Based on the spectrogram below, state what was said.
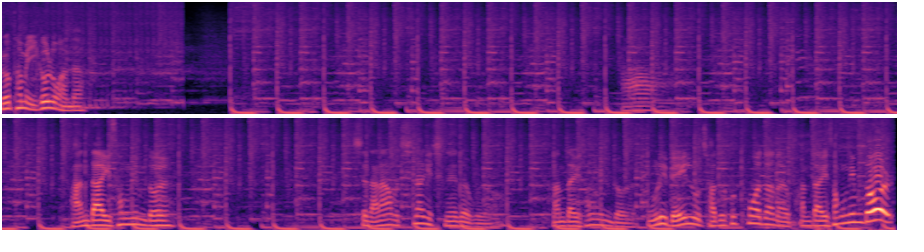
그렇다면 이걸로 간다. 아. 반다이 성님들 진짜 나랑 한번 친하게 지내자고요. 반다이 성님들 우리 메일로 자주 소통하잖아요. 반다이 성님들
